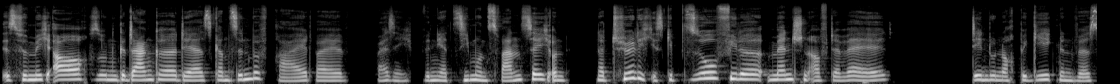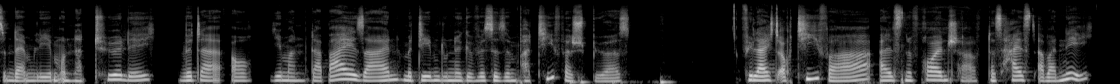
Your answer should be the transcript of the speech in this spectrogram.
ist für mich auch so ein Gedanke, der ist ganz sinnbefreit, weil, weiß nicht, ich bin jetzt 27 und natürlich, es gibt so viele Menschen auf der Welt, denen du noch begegnen wirst in deinem Leben. Und natürlich wird da auch jemand dabei sein, mit dem du eine gewisse Sympathie verspürst. Vielleicht auch tiefer als eine Freundschaft. Das heißt aber nicht,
